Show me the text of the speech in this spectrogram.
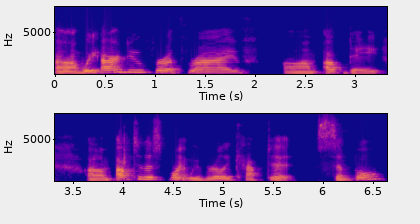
Um, we are due for a thrive um, update. Um, up to this point we've really kept it simple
